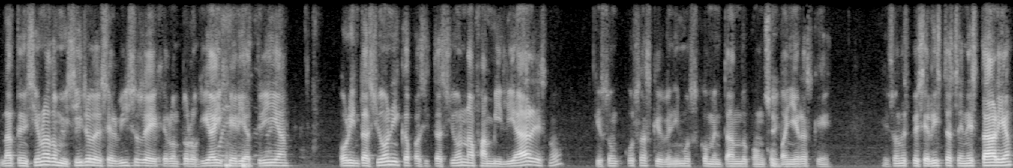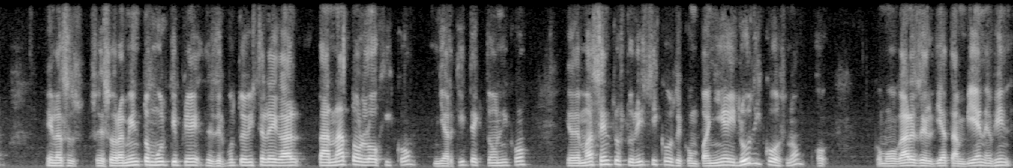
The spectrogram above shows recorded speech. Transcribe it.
la atención a domicilio de servicios de gerontología y geriatría, orientación y capacitación a familiares, ¿no? Que son cosas que venimos comentando con compañeras que, que son especialistas en esta área. El asesoramiento múltiple desde el punto de vista legal, tanatológico, y arquitectónico, y además centros turísticos de compañía y lúdicos, ¿no? como hogares del día también, en fin,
